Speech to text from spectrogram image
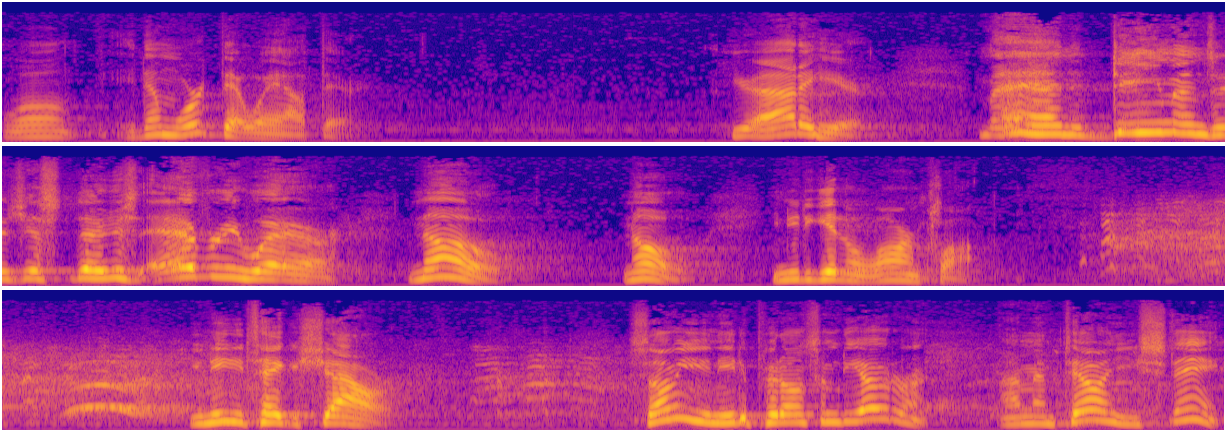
Well, it doesn't work that way out there. You're out of here man, the demons are just, they're just everywhere. No, no. You need to get an alarm clock. You need to take a shower. Some of you need to put on some deodorant. I mean, I'm telling you, you stink.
